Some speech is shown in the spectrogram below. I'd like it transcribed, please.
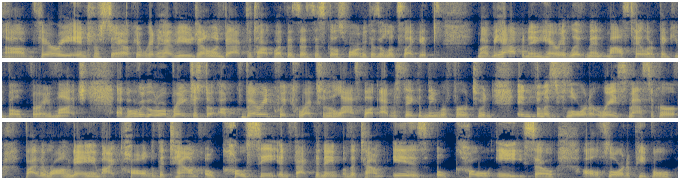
Uh, very interesting. Okay, we're going to have you gentlemen back to talk about this as this goes forward because it looks like it might be happening. Harry Litman, Miles Taylor, thank you both very much. Uh, before we go to a break, just a, a, very quick correction. In the last block, I mistakenly referred to an infamous Florida race massacre by the wrong name. I called the town Okosie. In fact, the name of the town is Ocoee. So all the Florida people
